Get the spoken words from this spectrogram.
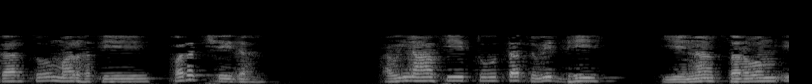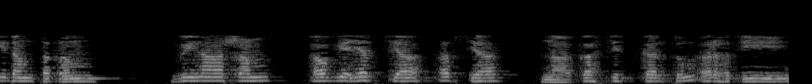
कर्तुमर्हति। पदच्छेद। अविनाशी तू तत्विद्धि येन सर्वम् इदं ततम्। विनाशम् अव्ययस्य अस्य न कश्चित् कर्तुम् अर्हति।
